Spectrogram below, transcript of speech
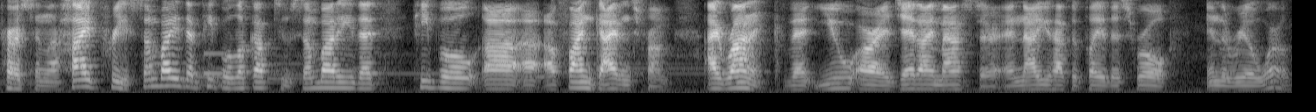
person, a high priest, somebody that people look up to, somebody that people uh, uh, uh, find guidance from. Ironic that you are a Jedi Master and now you have to play this role in the real world.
